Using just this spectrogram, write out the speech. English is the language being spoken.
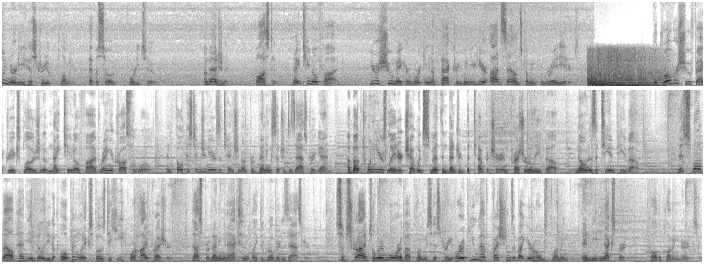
The Nerdy History of Plumbing, Episode 42. Imagine it Boston, 1905. You're a shoemaker working in a factory when you hear odd sounds coming from the radiators. The Grover Shoe Factory explosion of 1905 rang across the world and focused engineers' attention on preventing such a disaster again. About 20 years later, Chetwood Smith invented the temperature and pressure relief valve, known as a T&P valve. This small valve had the ability to open when exposed to heat or high pressure, thus preventing an accident like the Grover disaster. Subscribe to learn more about plumbing's history, or if you have questions about your home's plumbing and need an expert, call the Plumbing Nerds.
